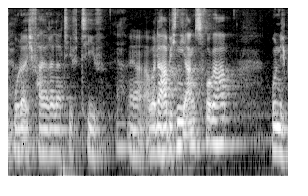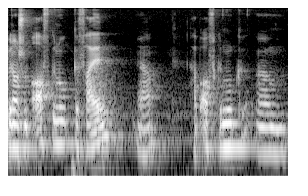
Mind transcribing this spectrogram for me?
ja. oder ich falle relativ tief. Ja. ja aber da habe ich nie Angst vor gehabt und ich bin auch schon oft genug gefallen. Ja, habe oft genug ähm,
